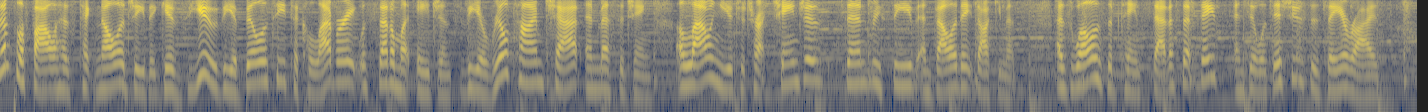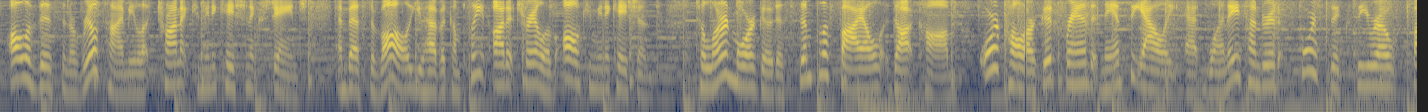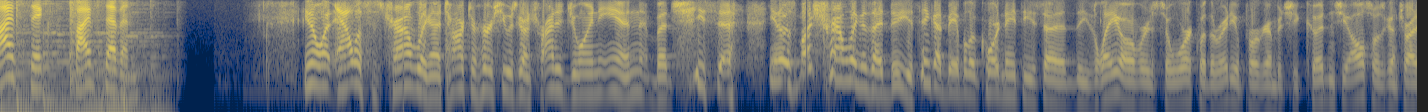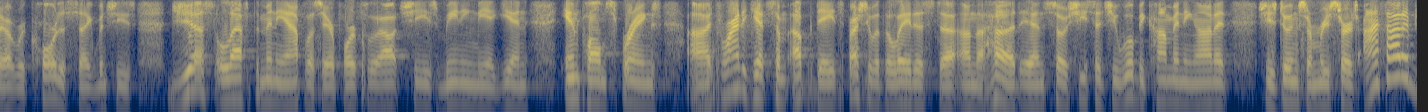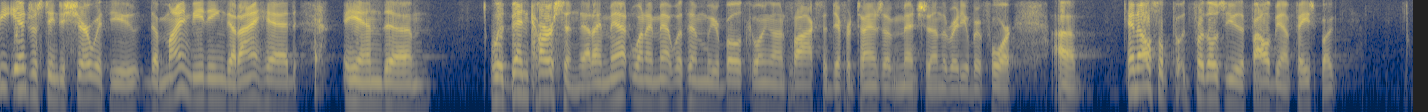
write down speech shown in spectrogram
Simplifile has technology that gives you the ability to collaborate with settlement agents via real time chat and messaging, allowing you to track changes, send, receive, and validate documents, as well as obtain status updates and deal with issues as they arise. All of this in a real time electronic communication exchange. And best of all, you have a complete audit trail of all communications. To learn more, go to simplifile.com or call our good friend Nancy Alley at 1 800 460 5657. You know what? Alice is traveling. I talked to her. She was going to try to join in, but she said, "You know, as much traveling as I do, you think I'd be able to coordinate these uh, these layovers to work with the radio program, but she couldn't. She also was going to try to record a segment. She's just left the Minneapolis airport, flew out. She's meeting me again in Palm Springs, uh, trying to get some updates, especially with the latest uh, on the HUD. And so she said she will be commenting on it. She's doing some research. I thought it'd be interesting to share with you the my meeting that I had and. Um, with Ben Carson that I met when I met with him. We were both going on Fox at different times. I've mentioned on the radio before, uh, and also for those of you that follow me on Facebook.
